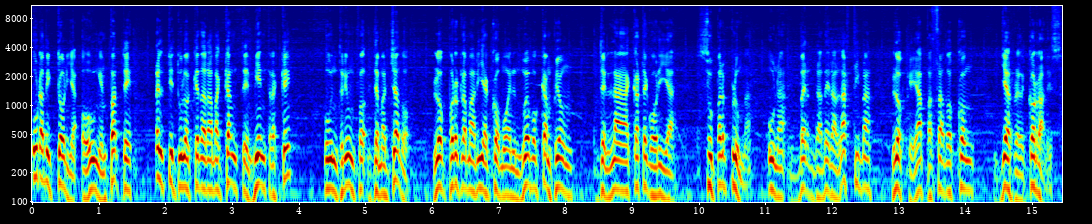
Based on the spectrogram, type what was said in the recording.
una victoria o un empate, el título quedará vacante, mientras que un triunfo de Machado lo proclamaría como el nuevo campeón de la categoría Superpluma. Una verdadera lástima lo que ha pasado con Jerrel Corrales.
